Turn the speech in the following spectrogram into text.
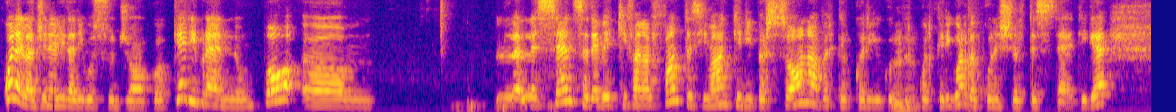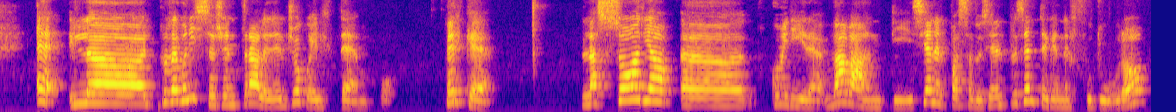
qual è la genialità di questo gioco? Che riprende un po' ehm, l- l'essenza dei vecchi Final Fantasy, ma anche di Persona, perché per, Mhm. per quel che riguarda alcune scelte estetiche. E il, il protagonista centrale del gioco è il tempo, perché la storia, eh, come dire, va avanti sia nel passato sia nel presente che nel futuro.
